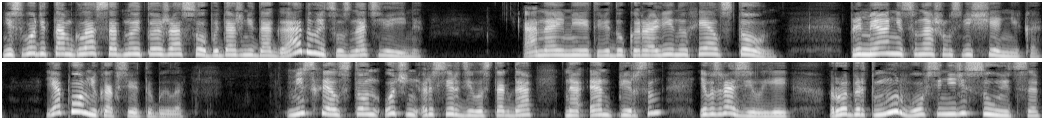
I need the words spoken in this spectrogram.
не сводит там глаз с одной и той же особой, даже не догадывается узнать ее имя. Она имеет в виду Каролину Хейлстоун, племянницу нашего священника. Я помню, как все это было. Мисс Хейлстон очень рассердилась тогда на Энн Пирсон и возразила ей, «Роберт Мур вовсе не рисуется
